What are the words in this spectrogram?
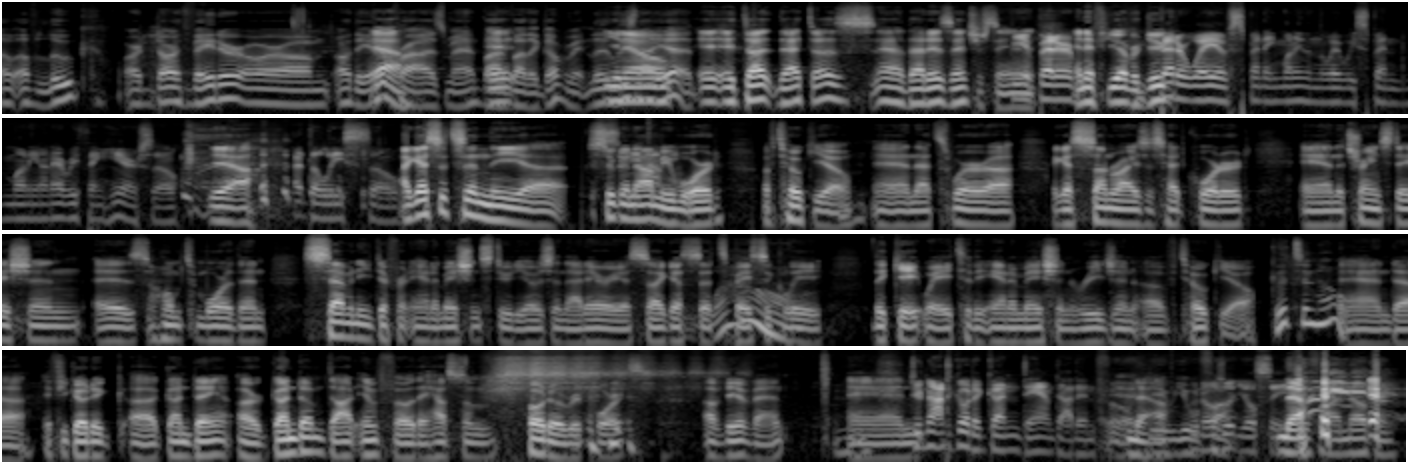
of, of Luke or Darth Vader or um or the Yeah. Enterprise, man, by, It- by the government. At you least know, not yet. it, it does that does yeah, that is interesting. Be a And- better and if you ever do, better way of spending money than the way we spend money on everything here. So yeah. at the least, so I guess it's in the uh, Suginami Suginami. ward of Tokyo, and that's where uh, I guess Sunrise is headquartered. And the train station is home to more than seventy different animation studios in that area. So I guess that's Wow. basically the gateway to the animation region of Tokyo. Good to know. And uh, if you go to uh, Gundam or Gundam.info, they have some photo reports of the event. And do not go to gundam.info. Yeah, No. you, you Who will knows find, what you'll see? No. You'll find nothing.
